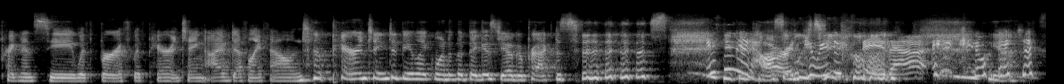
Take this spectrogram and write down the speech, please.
pregnancy, with birth, with parenting, I've definitely found parenting to be like one of the biggest yoga practices. Isn't it hard? Can we just on. say that? Can we just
